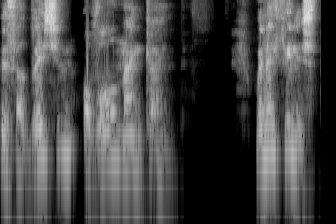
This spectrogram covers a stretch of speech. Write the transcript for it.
the salvation of all mankind. When I finished,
